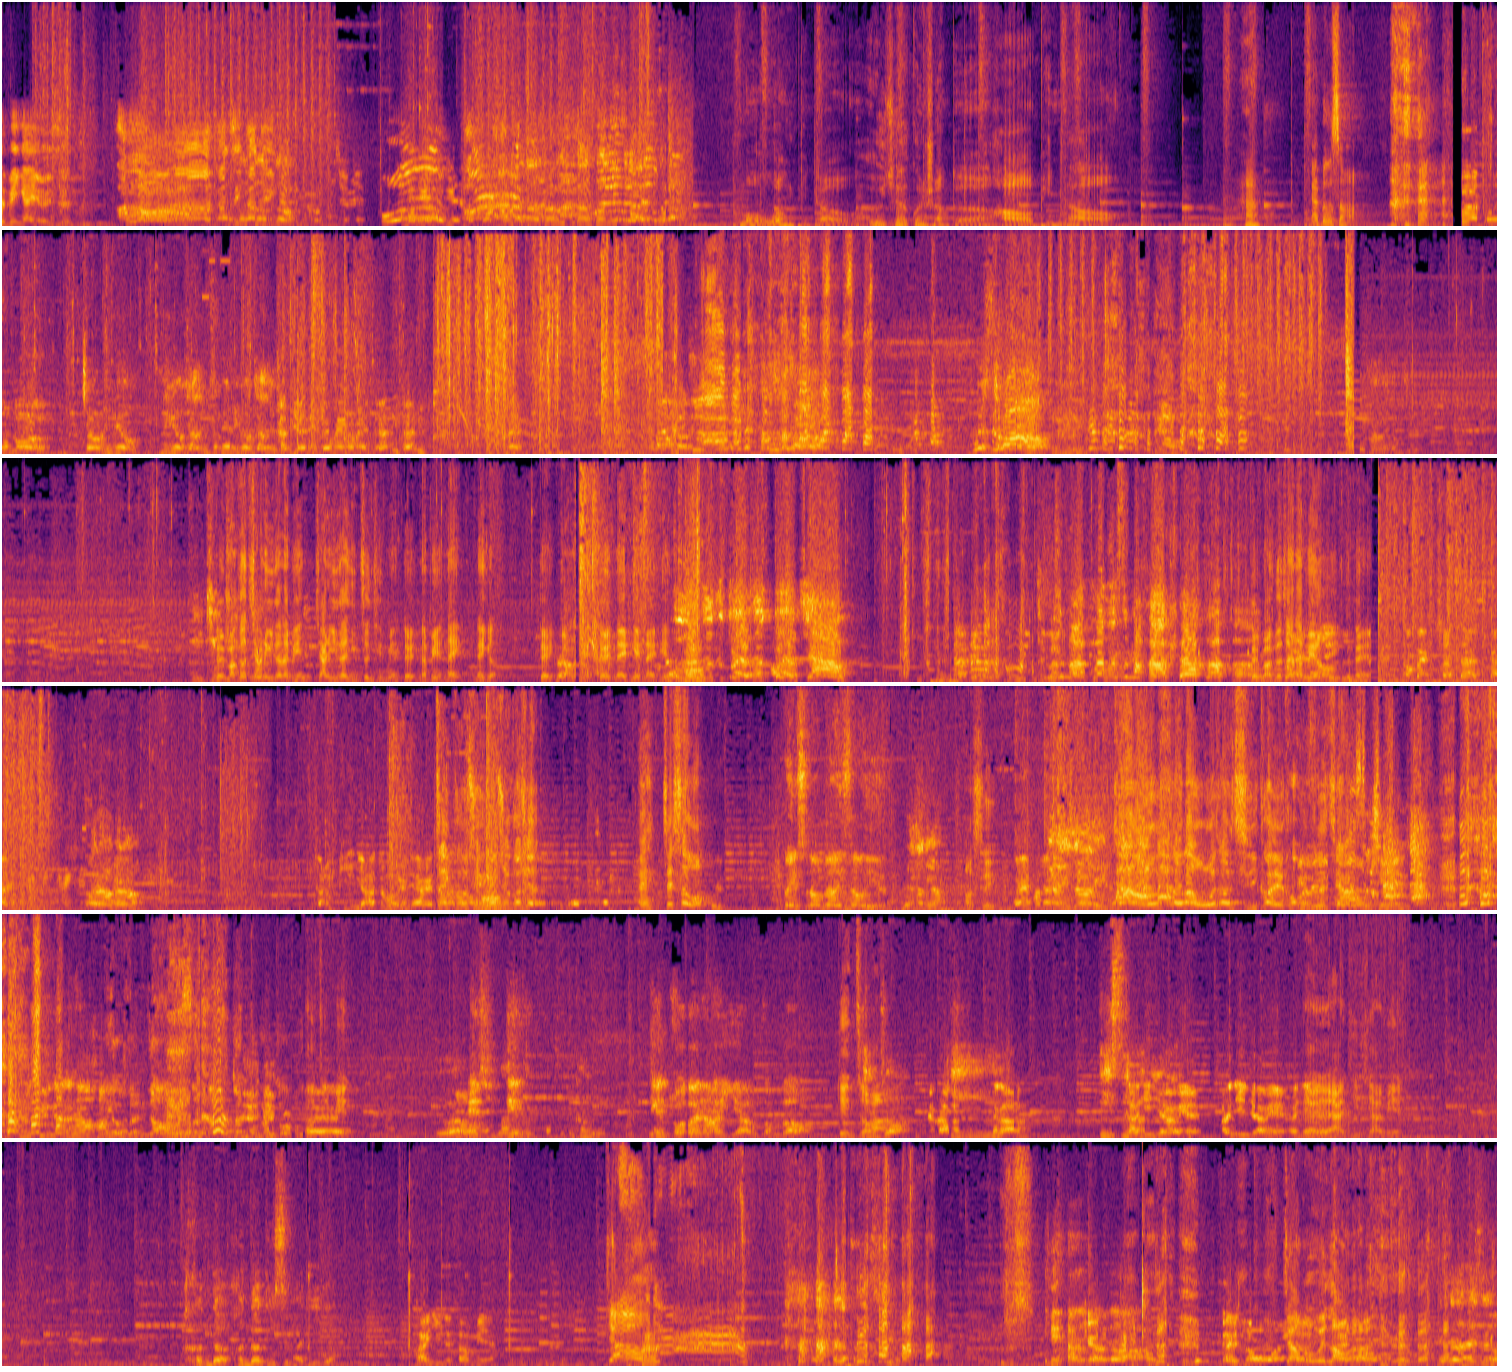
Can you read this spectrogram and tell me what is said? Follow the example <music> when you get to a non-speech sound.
这边应该有一只。啊！钢琴，钢琴。某王频道合家观赏的好频道。哈，要录什么？不不，教你没有，你没有讲你这边你没有讲你。讲讲你右边右边讲你讲你。哎，哎呦，小鸡！为什么？为什么？我看到东西。你进对，马哥，假女在那边，假女在你正前面，对，那边那那个，对，刚刚那边，对，那片那片。这是队友，这是队友叫。<laughs> 不是马哥，那是马哥。对，马哥在那边哦，对。后面闪弹，干。看到看到。干屁呀，这么远，还再过去过去过去。哎，在射我。被射到，不小心射到你了。没射你啊？啊，是。哎，他不小心射到你。嘉豪射到我，这么奇怪，后面不是嘉豪？是前面。<laughs> 前面前面刚才看到好像有人，你知道吗？我射到你就不能走。我这边。有啊。电不看我。电爪在哪里啊？我找不到。电爪。电爪。那个那个。第四按键下面，按键下面，按键对按键下面。横的，横的第四排第一个。拍你的上面。叫。天啊！太少玩。这样会不会老了？这个还是。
